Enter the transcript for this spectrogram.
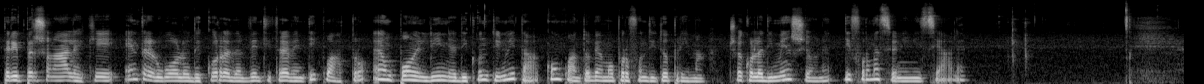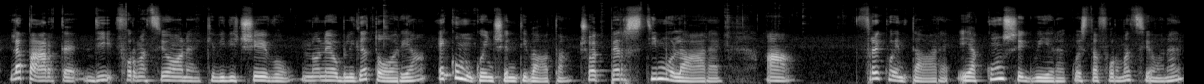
per il personale che entra in ruolo decorre dal 23-24 è un po' in linea di continuità con quanto abbiamo approfondito prima, cioè con la dimensione di formazione iniziale. La parte di formazione che vi dicevo non è obbligatoria è comunque incentivata, cioè per stimolare a frequentare e a conseguire questa formazione,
